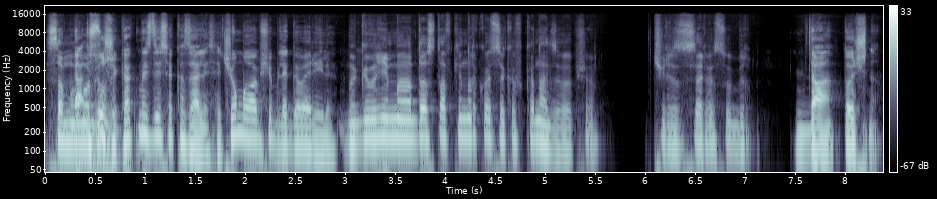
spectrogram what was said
Самый слушай, как мы здесь оказались? О чем мы вообще, бля, говорили? Мы говорим о доставке наркотиков в Канаде вообще. Через сервис Uber. Да, точно.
